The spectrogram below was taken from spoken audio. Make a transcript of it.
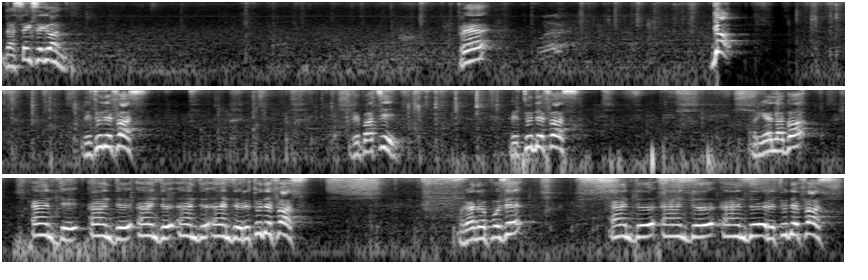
Dans 5 secondes. Prêt? Go Retour de face. Reparti. Retour de face. Regarde là-bas. 1, 2, 1, 2, 1, 2, 1, 2, 1, 2. Retour de face. Regarde l'opposé. 1, 2, 1, 2, 1, 2. Retour de face.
